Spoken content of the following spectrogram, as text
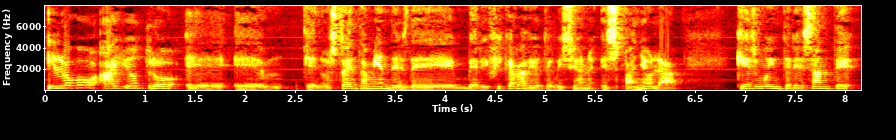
Y luego hay otro eh, eh, que nos traen también desde Verifica Radio Televisión Española, que es muy interesante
